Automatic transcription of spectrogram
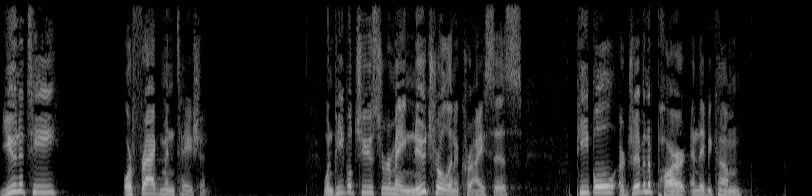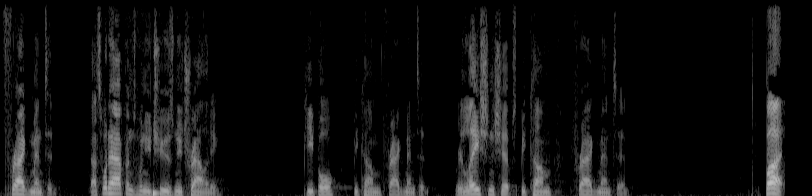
Unity or fragmentation. When people choose to remain neutral in a crisis, people are driven apart and they become fragmented. That's what happens when you choose neutrality. People become fragmented. Relationships become fragmented. But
